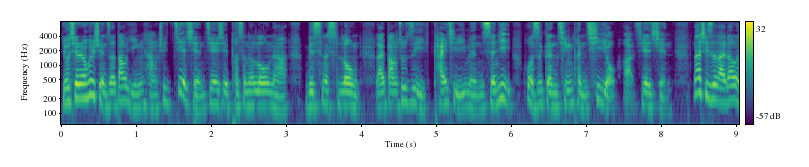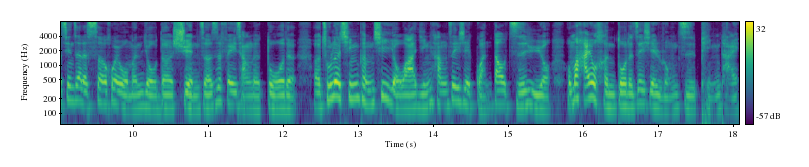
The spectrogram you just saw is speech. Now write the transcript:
有些人会选择到银行去借钱，借一些 personal loan 啊，business loan 来帮助自己开启一门生意，或者是跟亲朋戚友啊借钱。那其实来到了现在的社会，我们有的选择是非常的多的。呃，除了亲朋戚友啊、银行这些管道之余哦，我们还有很多的这些融资平台。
